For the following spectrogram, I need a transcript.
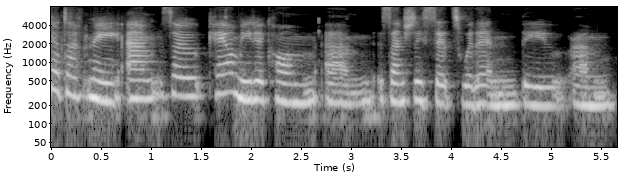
Yeah, definitely. Um, so KR Mediacom um, essentially sits within the um,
